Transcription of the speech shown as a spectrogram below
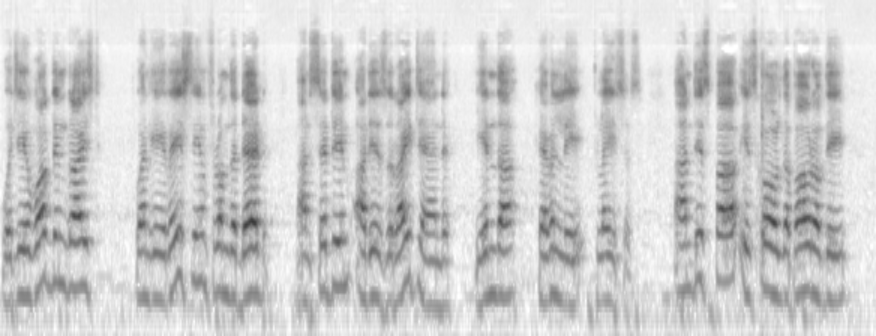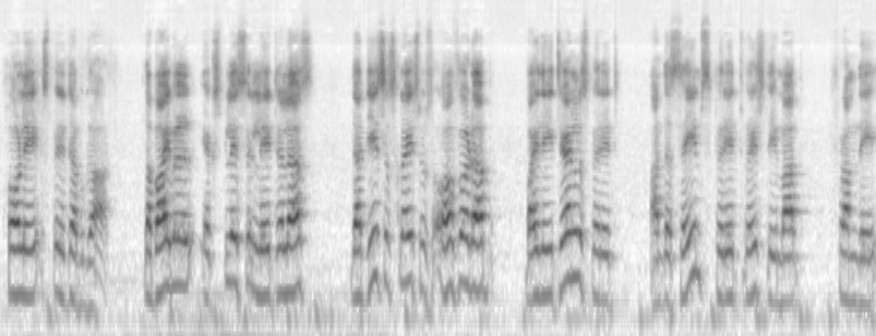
which he walked in Christ when he raised him from the dead and set him at his right hand in the heavenly places. And this power is called the power of the Holy Spirit of God. The Bible explicitly tells us that Jesus Christ was offered up by the eternal Spirit, and the same Spirit raised him up from the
